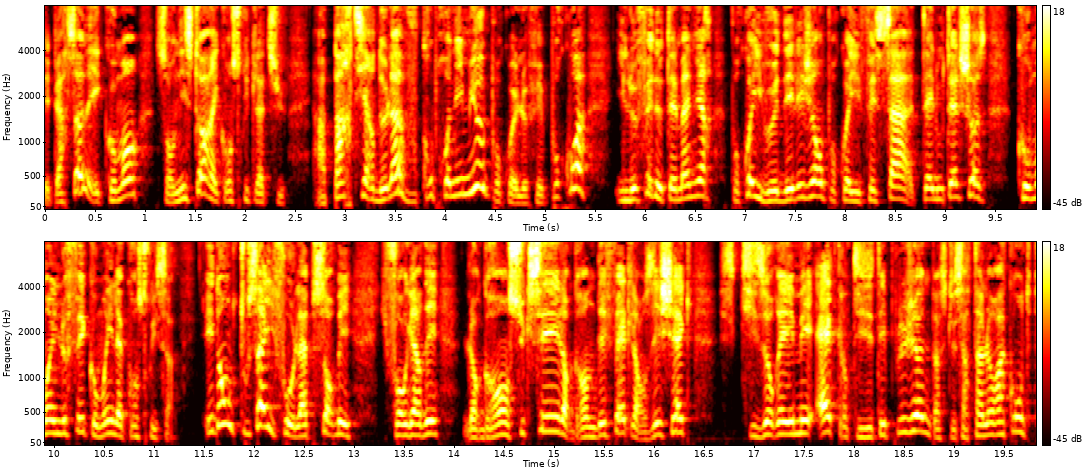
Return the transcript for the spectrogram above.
des personnes et comment son histoire est construite là-dessus. À partir de là, vous comprenez mieux pourquoi il le fait, pourquoi il le fait de telle manière, pourquoi il veut aider les gens, pourquoi il fait ça, telle ou telle chose, comment il le fait, comment il a construit ça? Et donc tout ça, il faut l'absorber. Il faut regarder leurs grands succès, leurs grandes défaites, leurs échecs, ce qu'ils auraient aimé être quand ils étaient plus jeunes, parce que certains le racontent.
